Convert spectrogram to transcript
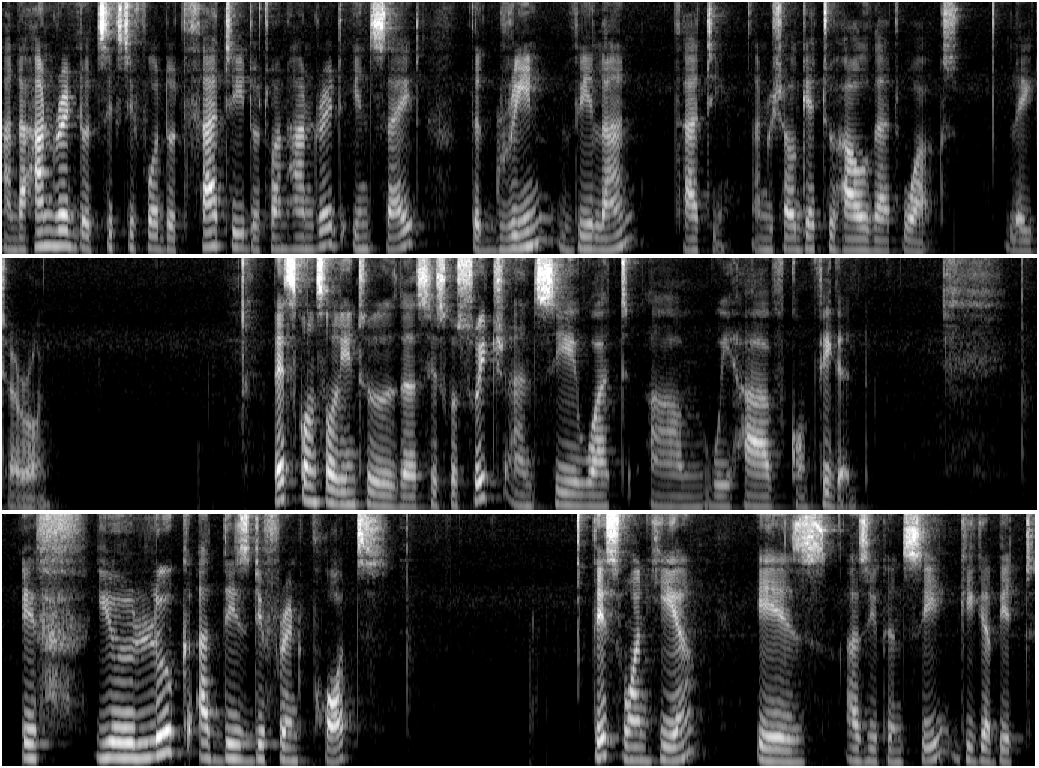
and 100.64.30.100 inside the green VLAN 30 and we shall get to how that works later on. Let's console into the Cisco switch and see what um, we have configured. If you look at these different ports, this one here is, as you can see, gigabit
